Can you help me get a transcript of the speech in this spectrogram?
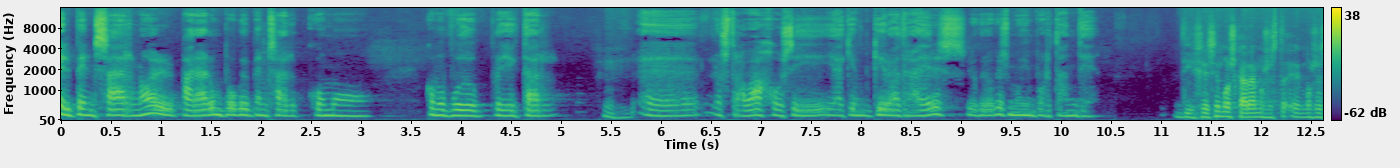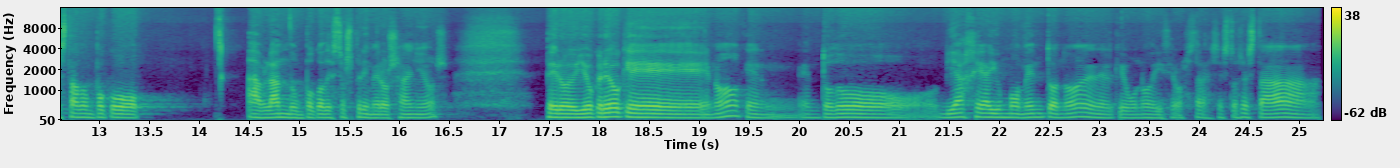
el pensar, ¿no? El parar un poco y pensar cómo, cómo puedo proyectar eh, los trabajos y, a quién quiero atraer, es, yo creo que es muy importante. Dijésemos que ahora hemos, hemos estado un poco hablando un poco de estos primeros años. Pero yo creo que, ¿no? que en, todo viaje hay un momento ¿no? en el que uno dice, ostras, esto, se está,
